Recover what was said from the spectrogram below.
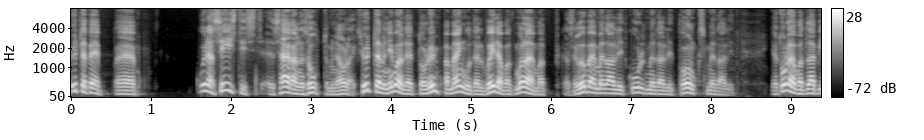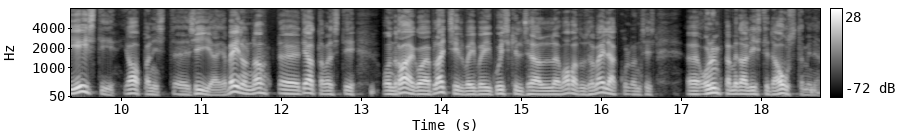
ütle, Peep äh,, kuidas Eestis säärane suhtumine oleks, ütleme niimoodi, et olümpiamängudel võidavad mõlemad kas hõbemedalid, kuldmedalid, pronksmedalid ja tulevad läbi Eesti Jaapanist äh, siia ja meil on noh, teatavasti on Raekoja platsil või, või kuskil seal Vabaduse väljakul on siis äh, olümpiamedalistide austamine.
